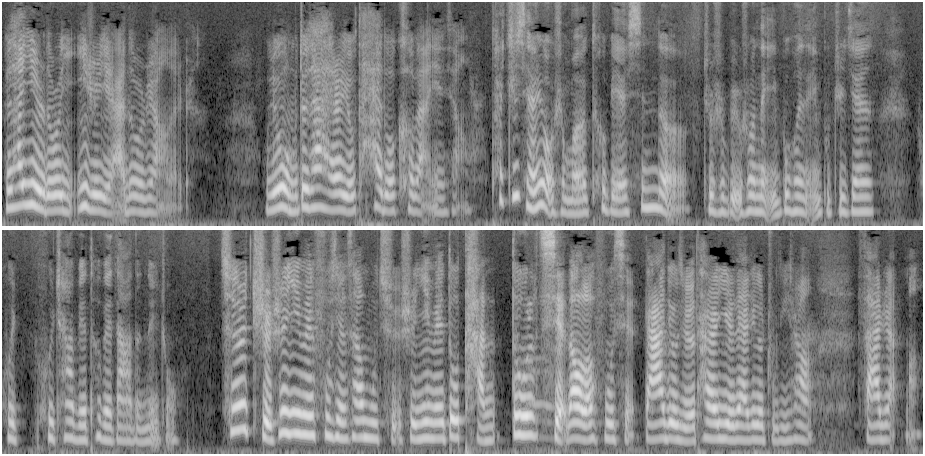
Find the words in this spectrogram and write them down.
所以他一直都是一直以来都是这样的人，我觉得我们对他还是有太多刻板印象了。他之前有什么特别新的？就是比如说哪一部和哪一部之间会会差别特别大的那种？其实只是因为《父亲三部曲》是因为都谈都写到了父亲，大家就觉得他是一直在这个主题上发展嘛。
